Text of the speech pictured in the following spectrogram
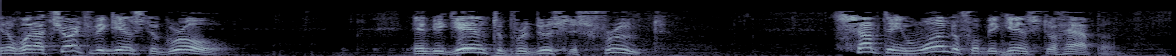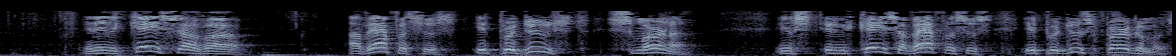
You know, when a church begins to grow and begin to produce its fruit, something wonderful begins to happen. And in the case of, uh, of Ephesus, it produced Smyrna. In, in the case of Ephesus, it produced Pergamos.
